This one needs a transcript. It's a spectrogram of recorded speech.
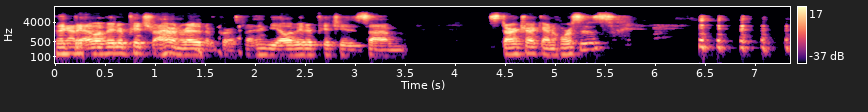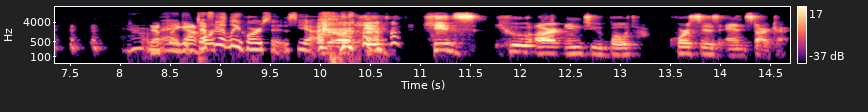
I think the elevator pitch, I haven't read it, of course, but I think the elevator pitch is um, Star Trek and horses. definitely got definitely horses. horses. Yeah. or, or kids, kids who are into both horses and Star Trek.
